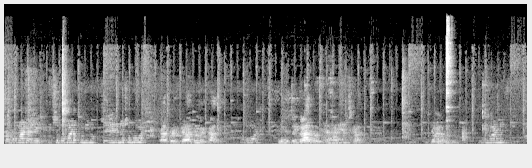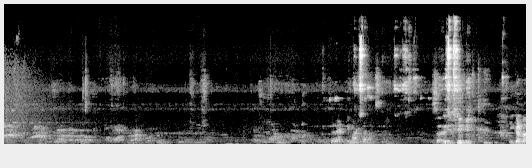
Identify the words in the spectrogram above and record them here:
ಶಮ ಮಾಡ ಅಲ್ಲೇ ಶಮ ಮಾಡಪ್ಪು ನೀನು ನೀನು ಶಮ ಮಾಡ ಕಾಲ್ ಬಿಡ್ರಿ ಕೆಳಗ್ ಬಿಡ್ರಿ ಕಾಲ್ ಶಮ ಮಾಡ ಕಾಲ್ ಬಿಡ್ರಿ ಹಣೆ ಹಚ್ಕೊಳ್. ನೀನು ಮಾಡಿ ಮಿಲ್ಕಿ ಸರ್ ಆಂಟಿ ಮಾಡ್ತಾರ ಸರಿ ಈ ಕಡೆ ಬಾ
